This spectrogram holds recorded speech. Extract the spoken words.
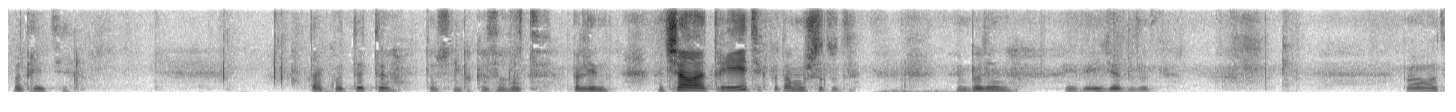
Смотрите. Так, вот это точно показала. Вот, блин. Сначала три этих, потому что тут, блин, идет этот провод.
